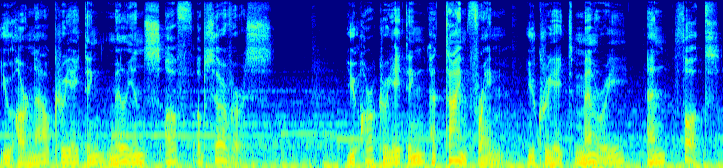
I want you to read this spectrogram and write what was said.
you are now creating millions of observers. You are creating a time frame. You create memory and thought.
